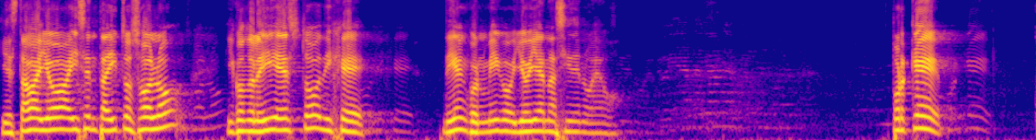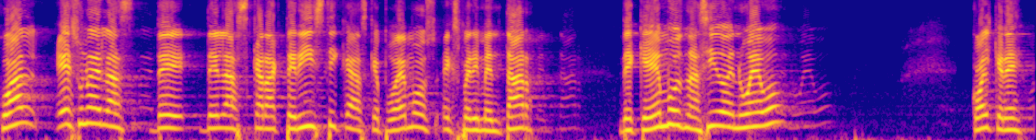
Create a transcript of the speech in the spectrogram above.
Y estaba yo ahí sentadito solo y cuando leí esto dije, digan conmigo, yo ya nací de nuevo. Porque ¿Cuál es una de las, de, de las características que podemos experimentar de que hemos nacido de nuevo? ¿Cuál cree?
